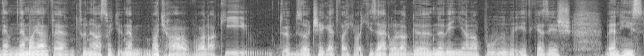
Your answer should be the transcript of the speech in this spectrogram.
nem, nem olyan feltűnő az, hogy nem, hogyha valaki több zöldséget, vagy, vagy kizárólag növényi alapú étkezésben hisz.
